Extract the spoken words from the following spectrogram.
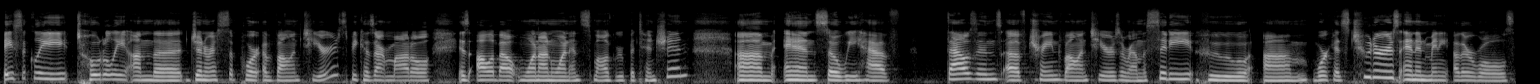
basically totally on the generous support of volunteers because our model is all about one-on-one and small group attention um, and so we have thousands of trained volunteers around the city who um, work as tutors and in many other roles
